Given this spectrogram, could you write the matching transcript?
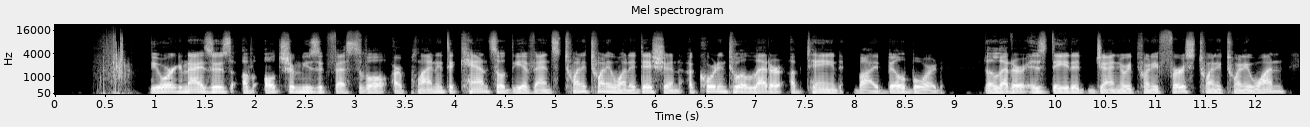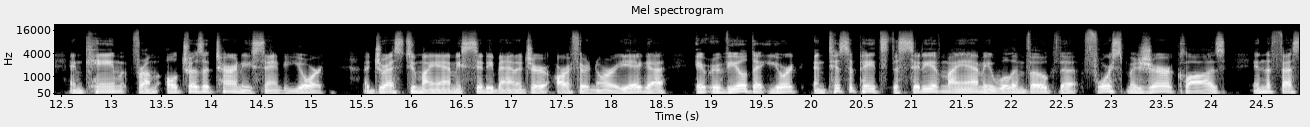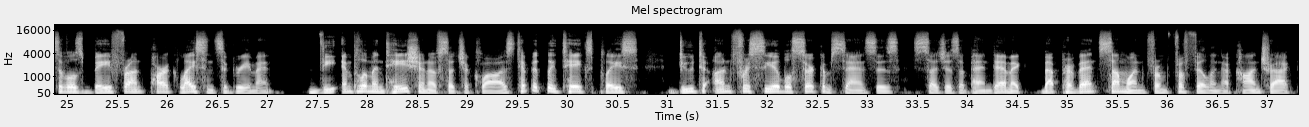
The organizers of Ultra Music Festival are planning to cancel the event's 2021 edition, according to a letter obtained by Billboard. The letter is dated January 21st, 2021, and came from Ultra's attorney, Sandy York. Addressed to Miami City Manager Arthur Noriega, it revealed that York anticipates the city of Miami will invoke the force majeure clause in the festival's Bayfront Park license agreement. The implementation of such a clause typically takes place due to unforeseeable circumstances, such as a pandemic, that prevent someone from fulfilling a contract.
